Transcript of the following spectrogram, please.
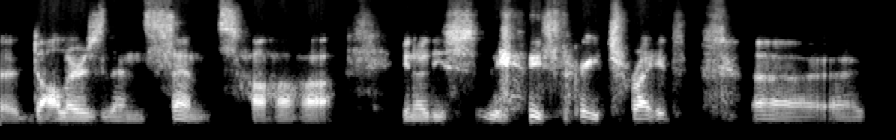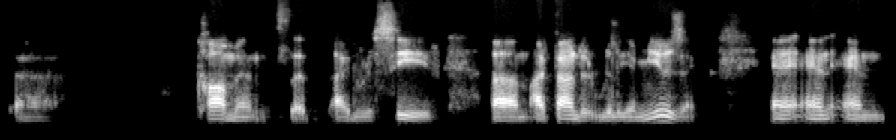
uh, dollars than cents. Ha ha ha. You know these these very trite uh, uh, uh, comments that I'd receive. Um, I found it really amusing, and and and,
